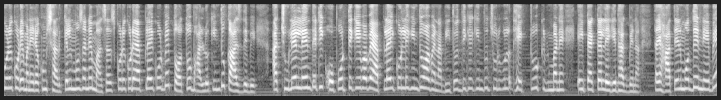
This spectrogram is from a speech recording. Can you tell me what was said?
করে করে মানে এরকম সার্কেল মোশনে মাসাজ করে করে অ্যাপ্লাই করবে, তত ভালো কিন্তু কাজ দেবে। আর চুলের লেন্থে ঠিক ওপর থেকে এভাবে অ্যাপ্লাই করলে কিন্তু হবে না, ভিতর দিকে কিন্তু চুলগুলোতে একটু মানে এই প্যাকটা লেগে থাকবে না। তাই হাতের মধ্যে নেবে,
